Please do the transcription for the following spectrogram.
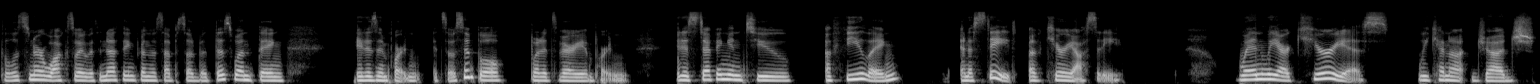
the listener walks away with nothing from this episode but this one thing, it is important. It's so simple, but it's very important. It is stepping into a feeling and a state of curiosity. When we are curious, we cannot judge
